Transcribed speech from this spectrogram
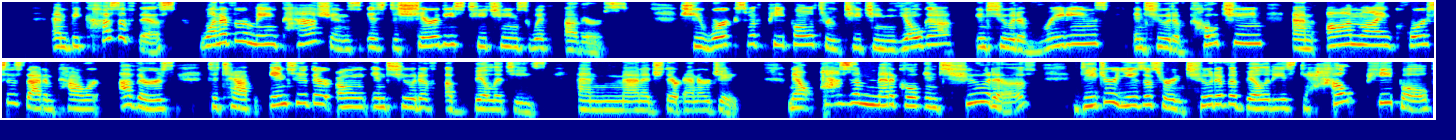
And because of this, one of her main passions is to share these teachings with others. She works with people through teaching yoga, intuitive readings, intuitive coaching, and online courses that empower others to tap into their own intuitive abilities and manage their energy. Now, as a medical intuitive, Deidre uses her intuitive abilities to help people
